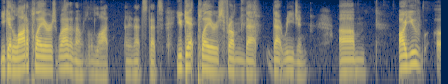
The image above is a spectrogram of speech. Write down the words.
you get a lot of players. Well, I don't know, a lot. I mean, that's that's you get players from that that region. Um, are you uh,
